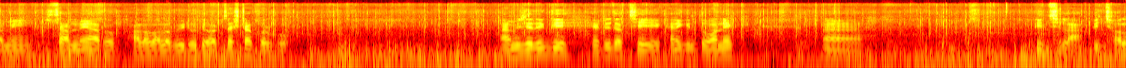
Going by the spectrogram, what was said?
আমি সামনে আরও ভালো ভালো ভিডিও দেওয়ার চেষ্টা করব। আমি যেদিক দিয়ে হেঁটে যাচ্ছি, এখানে কিন্তু অনেক পিছলা, পিছল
